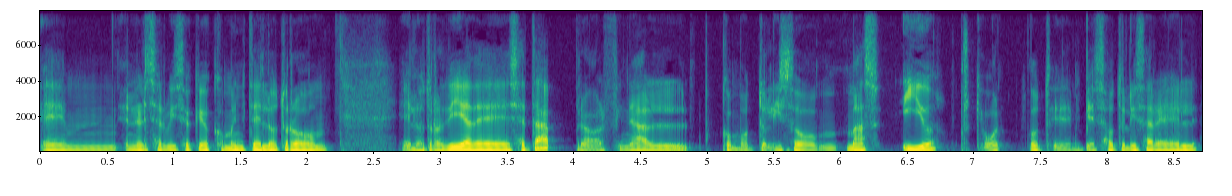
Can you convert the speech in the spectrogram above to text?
en, el servicio que os comenté el otro, el otro día de Setup, pero al final, como utilizo más iOS, porque bueno, empiezo a utilizar el,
